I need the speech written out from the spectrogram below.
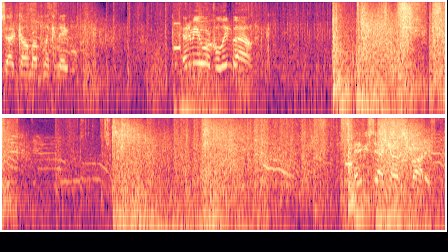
SATCOM uplink enabled. Enemy Oracle inbound. Enemy SATCOM spotted.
